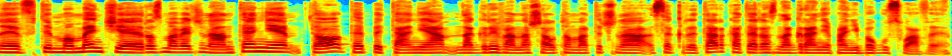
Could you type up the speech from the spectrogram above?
e, w tym momencie rozmawiać na antenie, to te pytania nagrywa nasza automatyczna sekretarka. Teraz nagranie pani Bogusławy.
